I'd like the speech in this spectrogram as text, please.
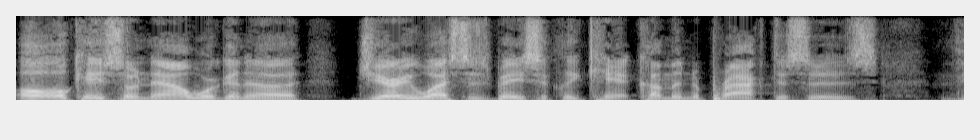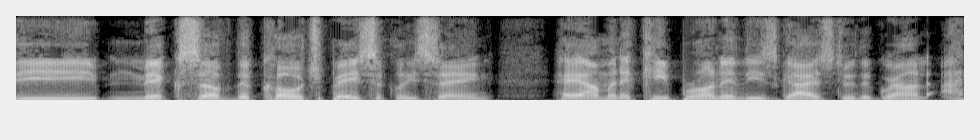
Oh, okay, so now we're gonna Jerry West is basically can't come into practices. The mix of the coach basically saying, "Hey, I'm gonna keep running these guys through the ground." I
